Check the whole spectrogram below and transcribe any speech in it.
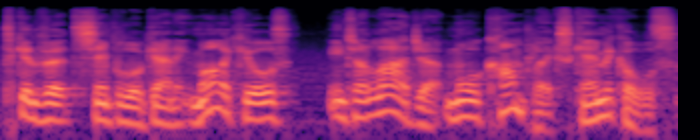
to convert simple organic molecules into larger, more complex chemicals.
